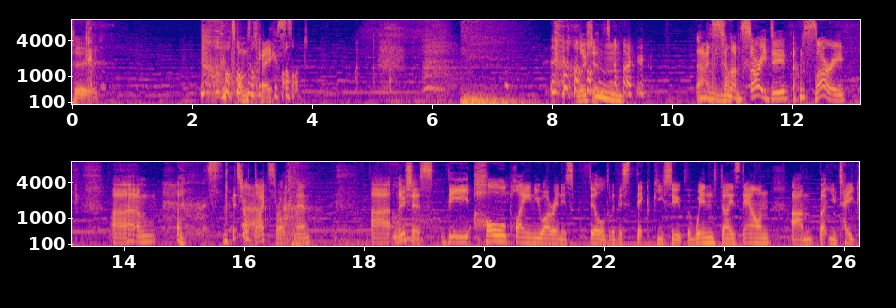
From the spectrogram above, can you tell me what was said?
Dude. Tom's face. God. Lucius. No. Uh, so- I'm sorry, dude. I'm sorry. Um, it's literal dice rolls, man. Uh, Lucius, the whole plane you are in is filled with this thick pea soup. The wind dies down, um, but you take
